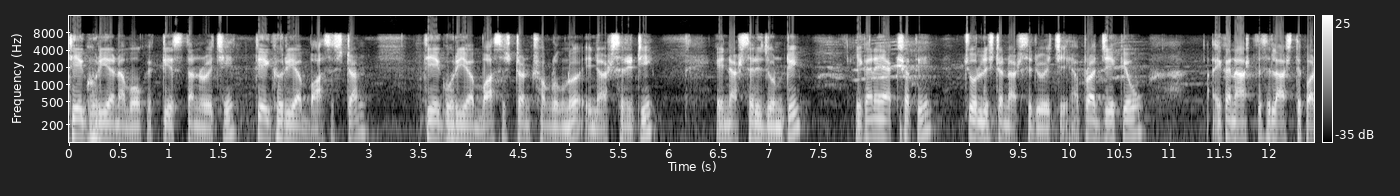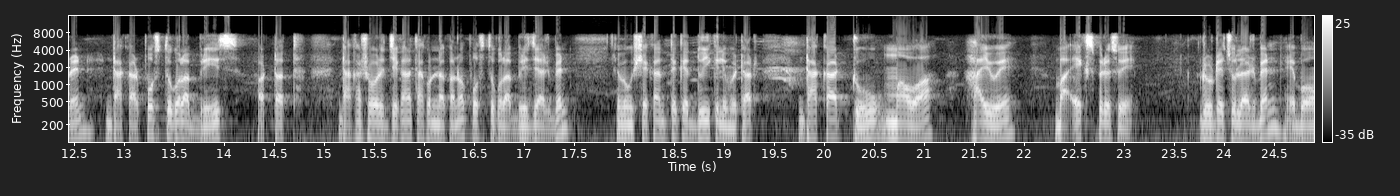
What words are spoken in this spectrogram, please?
তেঘরিয়া নামক একটি স্থান রয়েছে। Teghoria bus stand. Teghoria bus stand সংলগ্ন এই নার্সারিটি, এই নার্সারি জোনটি। এখানে একসাথে চল্লিশটা নার্সারি রয়েছে। আপনারা যে কেউ এখানে আসতে চাইলে আসতে পারেন। ঢাকার পোস্তগোলা ব্রিজ, অর্থাৎ ঢাকা শহরে যেখানে থাকুন না কেন, পোস্তগোলা ব্রিজে আসবেন এবং সেখান থেকে দুই kilometre Dhaka to Mawa highway বা এক্সপ্রেসওয়ে রুটে চলে আসবেন এবং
